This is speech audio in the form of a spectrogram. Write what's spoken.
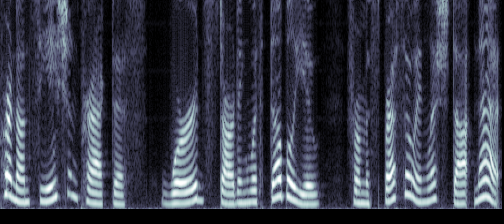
Pronunciation practice. Words starting with W from espressoenglish.net.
